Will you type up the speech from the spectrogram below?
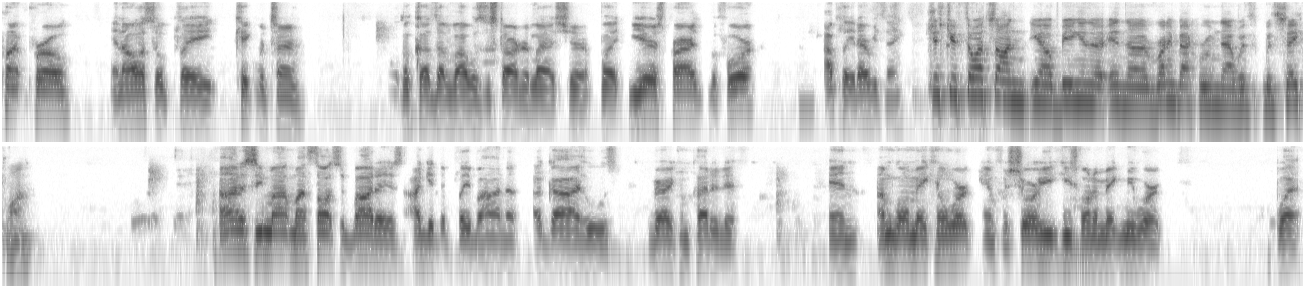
punt pro, and I also played kick return because of I was a starter last year. But years prior before, I played everything. Just your thoughts on you know being in the in the running back room now with with Saquon. Honestly, my my thoughts about it is I get to play behind a, a guy who's very competitive, and I'm gonna make him work, and for sure he he's gonna make me work. But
